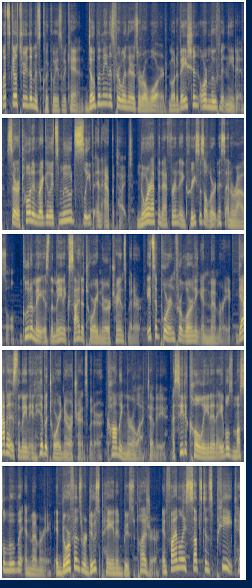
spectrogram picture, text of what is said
Let's go through them as quickly as we can. Dopamine is for when there's a reward, motivation, or movement needed. Serotonin regulates mood, sleep, and appetite. Norepinephrine increases alertness and arousal. Glutamate is the main excitatory neurotransmitter. It's important for learning and memory. GABA is the main inhibitory neurotransmitter, calming neural activity. Acetylcholine enables muscle movement and memory. Endorphins reduce pain and boost pleasure. And finally, substance P carries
